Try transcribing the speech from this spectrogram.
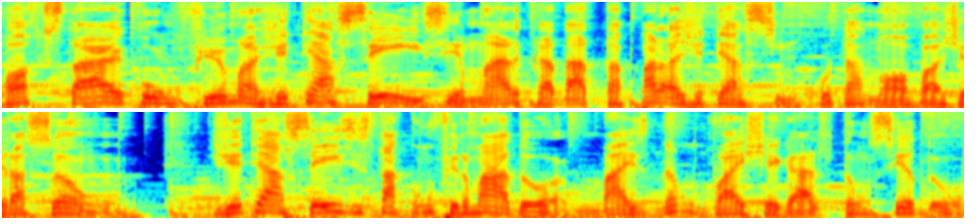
Rockstar confirma GTA 6 e marca a data para GTA 5 da nova geração. GTA 6 está confirmado, mas não vai chegar tão cedo.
